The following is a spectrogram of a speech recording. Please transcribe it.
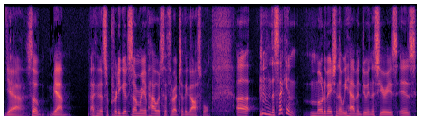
Yeah. So yeah, I think that's a pretty good summary of how it's a threat to the gospel. Uh, the second motivation that we have in doing the series is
